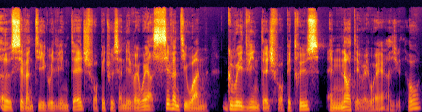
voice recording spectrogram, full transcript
uh, 70 great vintage for Petrus and everywhere, 71 great vintage for Petrus and not everywhere, as you know.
